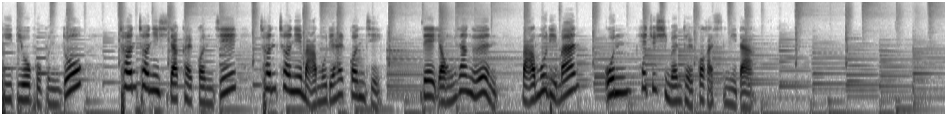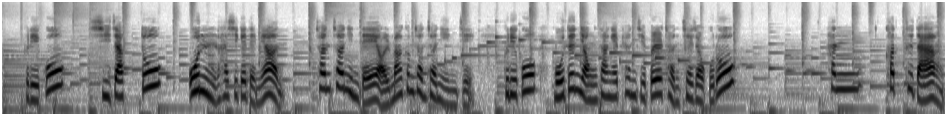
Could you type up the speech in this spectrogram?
비디오 부분도 천천히 시작할 건지 천천히 마무리할 건지 내 영상은 마무리만 온 해주시면 될 것 같습니다. 그리고 시작도 온 하시게 되면 천천히인데 얼만큼 천천히인지 그리고 모든 영상의 편집을 전체적으로 한 커트당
